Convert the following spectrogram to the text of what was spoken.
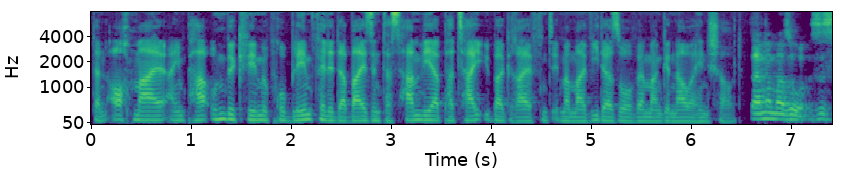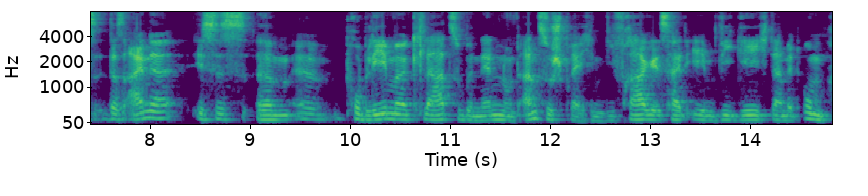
dann auch mal ein paar unbequeme Problemfälle dabei sind? Das haben wir ja parteiübergreifend immer mal wieder so, wenn man genauer hinschaut. Sagen wir mal so, es ist, das eine ist es, ähm, äh, Probleme klar zu benennen und anzusprechen. Die Frage ist halt eben, wie gehe ich damit um?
